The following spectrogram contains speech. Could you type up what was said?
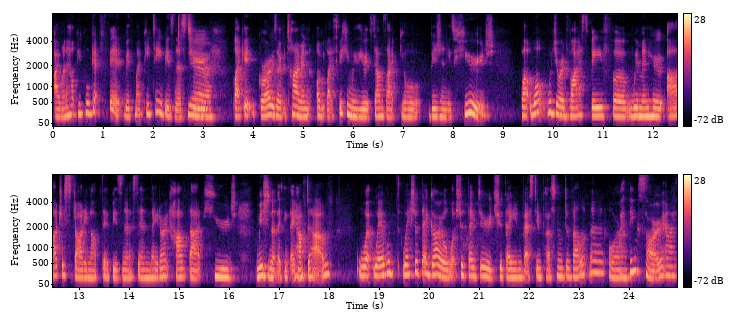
I want to help people get fit with my PT business to like it grows over time and like speaking with you it sounds like your vision is huge but what would your advice be for women who are just starting up their business and they don't have that huge mission that they think they have to have what, where would where should they go or what should they do should they invest in personal development or I think so, and I,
